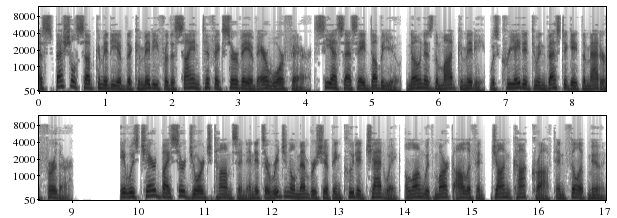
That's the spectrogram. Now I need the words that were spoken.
A special subcommittee of the Committee for the Scientific Survey of Air Warfare known as the MAUD Committee, was created to investigate the matter further. It was chaired by Sir George Thomson and its original membership included Chadwick, along with Mark Oliphant, John Cockcroft and Philip Moon.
